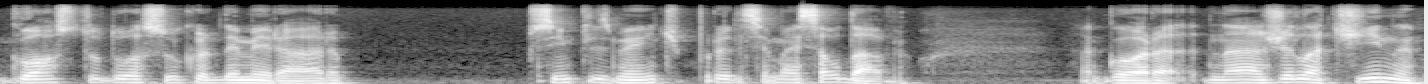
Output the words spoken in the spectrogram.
gosto do açúcar demerara simplesmente por ele ser mais saudável. Agora, na gelatina,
